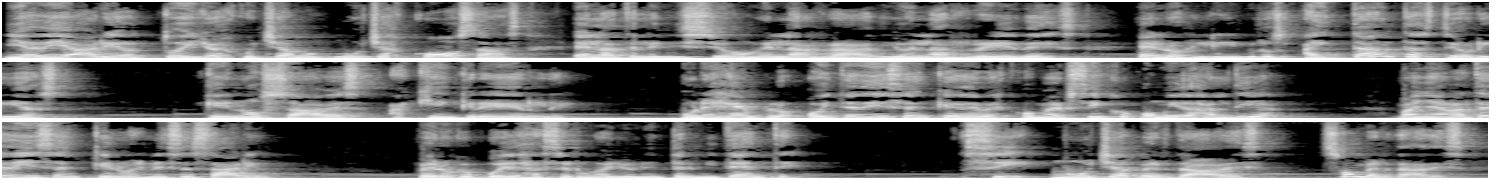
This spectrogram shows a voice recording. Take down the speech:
Y a diario tú y yo escuchamos muchas cosas en la televisión, en la radio, en las redes, en los libros. Hay tantas teorías que no sabes a quién creerle. Un ejemplo, hoy te dicen que debes comer cinco comidas al día. Mañana te dicen que no es necesario, pero que puedes hacer un ayuno intermitente. Sí, muchas verdades son verdades,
